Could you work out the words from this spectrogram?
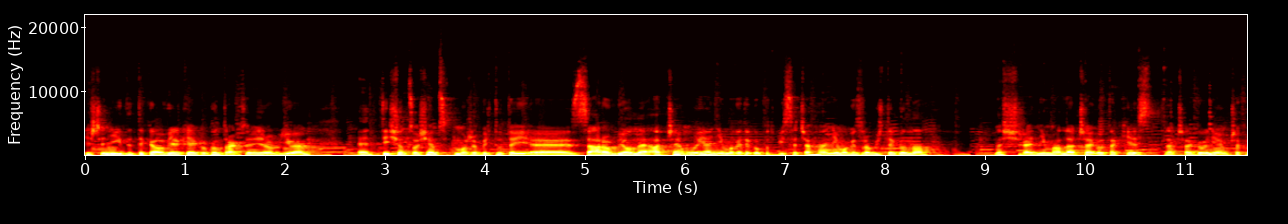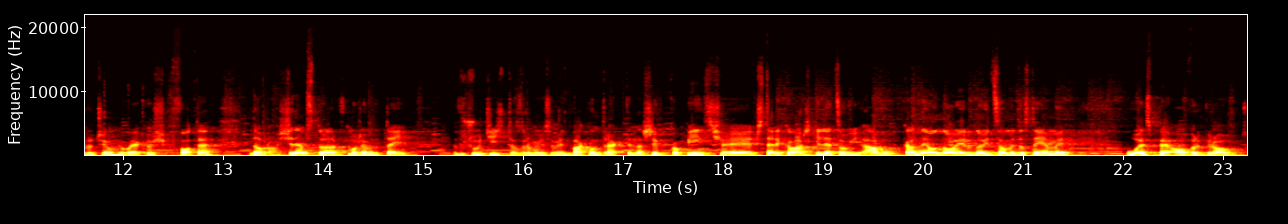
Jeszcze nigdy takiego wielkiego kontraktu nie robiłem. E, 1800 może być tutaj e, zarobione. A czemu ja nie mogę tego podpisać? Aha, nie mogę zrobić tego na na średnim. A dlaczego tak jest? Dlaczego? Nie wiem, przekroczyłem chyba jakąś kwotę. Dobra, 700 dolarów możemy tutaj wrzucić, to zrobimy sobie dwa kontrakty na szybko, 5, 4 kałaszki lecą i AWP, Neonoir, no i co my dostajemy? USP Overgrowth.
